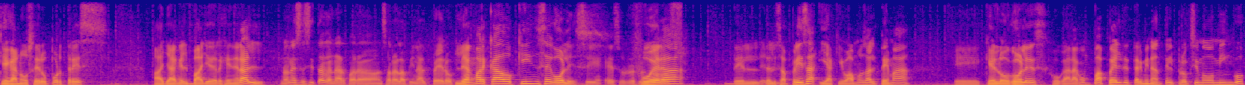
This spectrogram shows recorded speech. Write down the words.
que ganó 0 por 3 allá en el Valle del General. No necesita ganar para avanzar a la final, pero Le han marcado 15 goles sí, esos resultados. fuera del, Del-. Y aquí vamos al tema eh, que los goles jugarán un papel determinante el próximo domingo.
